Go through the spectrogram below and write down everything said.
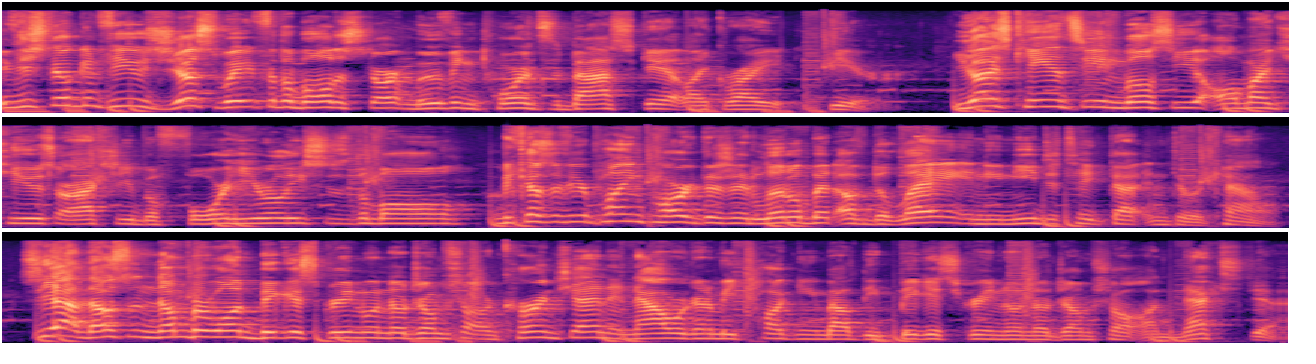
If you're still confused, just wait for the ball to start moving towards the basket like right here. You guys can see and will see all my cues are actually before he releases the ball. Because if you're playing Park, there's a little bit of delay and you need to take that into account. So yeah, that was the number one biggest green window jump shot on current gen, and now we're going to be talking about the biggest green window jump shot on next gen.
